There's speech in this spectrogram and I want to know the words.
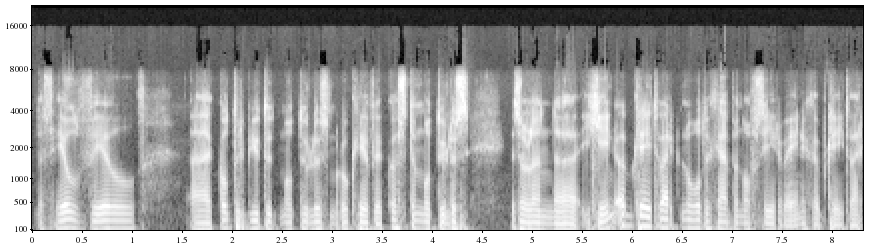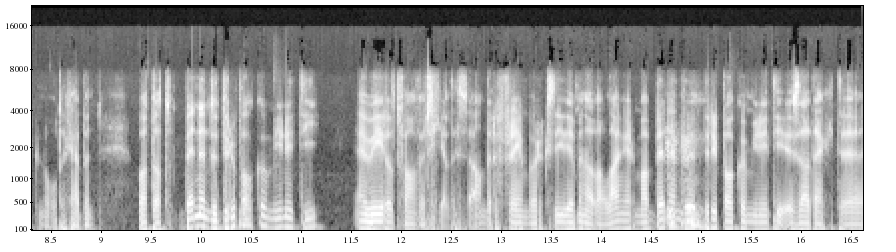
Dus heel veel uh, contributed modules, maar ook heel veel custom modules zullen uh, geen upgrade werk nodig hebben of zeer weinig upgrade werk nodig hebben. Wat dat binnen de Drupal community een wereld van verschil is. Andere frameworks die hebben dat al langer, maar binnen de Drupal community is dat echt uh,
